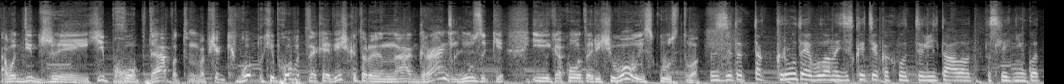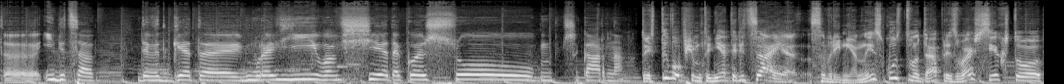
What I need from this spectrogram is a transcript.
А вот диджей, хип-хоп, да, вот вообще хип-хоп, хип-хоп это такая вещь, которая на грани музыки и какого-то речевого искусства. То есть это так круто. Я была на дискотеках, вот летала вот последний год. э, Ибица, Дэвид Гетта, Муравьи, вообще такое шоу. Шикарно. То есть ты, в общем-то, не отрицая современное искусство, да, призываешь всех, что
